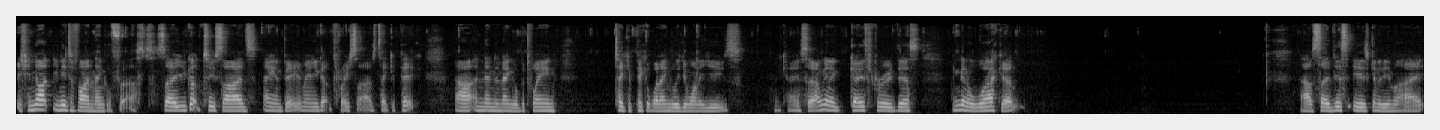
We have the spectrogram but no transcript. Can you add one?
if you're not, you need to find an angle first. So you've got two sides, A and B. I mean, you've got three sides, take your pick uh, and then an angle between. Take your pick at what angle you want to use. Okay, so I'm going to go through this. I'm going to work it. Uh, so this is going to be my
